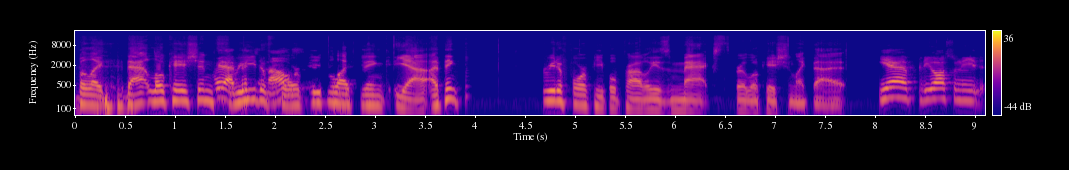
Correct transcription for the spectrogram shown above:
But like that location, Wait, I've been three to to four Mouth? people, I think. Yeah, I think three to four people probably is maxed for a location like that. Yeah, but you also need,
